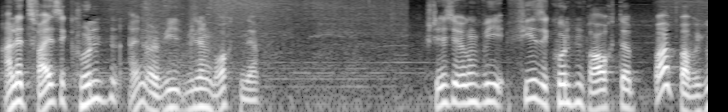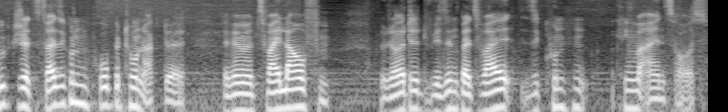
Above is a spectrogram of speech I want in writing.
alle zwei Sekunden ein, oder wie, wie lange braucht denn der? Steht es hier irgendwie? Vier Sekunden braucht er, oh, aber gut geschätzt, zwei Sekunden pro Beton aktuell. Wenn wir mit zwei laufen. Bedeutet, wir sind bei zwei Sekunden, kriegen wir eins raus.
